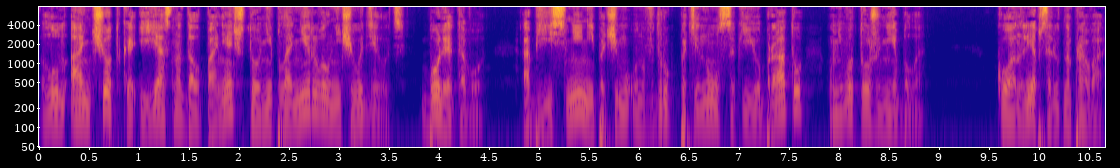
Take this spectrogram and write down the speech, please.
Лун Ань четко и ясно дал понять, что не планировал ничего делать. Более того, объяснений, почему он вдруг потянулся к ее брату, у него тоже не было. Куан Ли абсолютно права.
